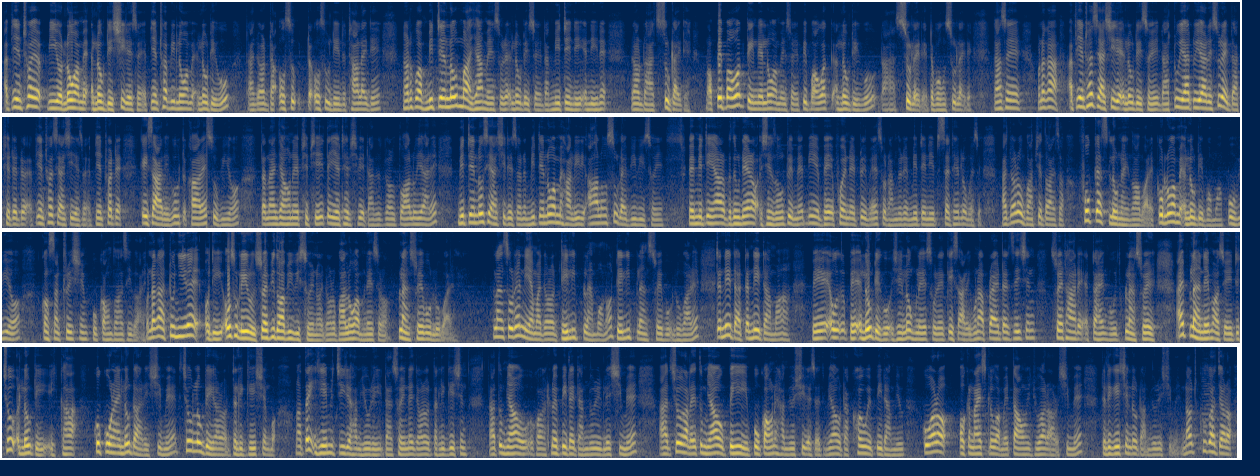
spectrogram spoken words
အပြင်ထွက်ပြီးတော့လုပ်ရမယ့်အလုပ်တွေရှိတယ်ဆိုရင်အပြင်ထွက်ပြီးလုပ်ရမယ့်အလုပ်တွေကို ဒါကျွန်တော်ဒါအုပ်စုတအုပ်စုနေထားလိုက်တယ်နောက်တစ်ခုက meeting လုံးမှရမယ်ဆိုတဲ့အလုပ်တွေဆိုရင်ဒါ meeting တွေအနေနဲ့တော့ဒါစုလိုက်တယ်။တော့ paper work တွေနဲ့လုပ်ရမယ်ဆိုရင် paper work အလုပ်တွေကိုဒါစုလိုက်တယ်တပုံစုလိုက်တယ်။ဒါဆိုရင်ခုနကအပြင်ထွက်ဆရာရှိတဲ့အလုပ်တွေဆိုရင်ဒါတူရတူရတွေစုလိုက်တာဖြစ်တဲ့အတွက်အပြင်ထွက်ဆရာရှိရဆိုရင်အပြင်ထွက်တဲ့ကိစ္စတွေကိုတခါတည်းစုပြီးတော့တနန်းချောင်းနဲ့ဖြစ်ဖြစ်တရက်ထက်ဖြစ်ဖြစ်ဒါပြောသွားလို့ရတယ်။ meeting လုပ်ဆရာရှိတယ်ဆိုရင် meeting လုပ်ရမယ့်ဟာလေးတွေအားလုံးစုလိုက်ပြီးပြီဆိုရင်ဘယ် meeting ကတော့ဘယ်သူနဲ့တော့အရင်ဆုံးတွေ့မယ်ပြီးရင်ဘယ်အဖွဲ့နဲ့တွေ့မယ်ဆိုတာမျိုးတွေ meeting တွေဆက်ထဲလုပ်မယ်ဆိုရင်ဒါကျွန်တော်တို့ဘာဖြစ်သွားလဲဆိုတော့ focus လုပ်နိုင်သွားပါတယ်ကိုလုပ်ရမယ့်အလုပ်တွေပေါ်မှာပို့ပြီးတော့ concentration ပိုကောင်းသွားစေပါတယ်။ခုနကတူညီတဲ့ဒီအုပ်စုလေးကိုဆွဲပြီးသွားပြီးပြီဆိုရင်တော့ကျွန်တော်တို့ဘာလုပ်ရမလဲဆိုတော့ plan ဆွဲဖို့လိုပါတယ်။ plan ဆိုတဲ့နေရာမှာကျွန်တော် daily plan ပေါ့နော် daily plan ဆွဲဖို့လိုပါတယ်။တစ်နေ့တာတစ်နေ့တာမှာ ဘယ်ဘယ်အလုပ်တွေကိုအရင်လုပ်မလဲဆိုတဲ့ကိစ္စတွေခုန prioritization ဆွဲထားတဲ့အတိုင်းကို plan ဆွဲတယ်။အဲ့ plan ထဲမှာဆိုရင်တချို့အလုပ်တွေကကိုကိုယ်တိုင်လုပ်တာတွေရှိမယ်တချို့လုပ်တွေကတော့ delegation ပေါ့နော်တိတ်အရေးမကြီးတဲ့ဟာမျိုးတွေဒါဆိုရင်လည်းကျွန်တော်တို့ delegation ဒါသူများကိုလွှဲပေးလိုက်တာမျိုးတွေလည်းရှိမယ်အဲတချို့ကလည်းသူများကိုပေးရင်ပိုကောင်းတဲ့ဟာမျိုးရှိတယ်ဆိုရင်သူများကိုဒါခွဲဝေပေးတာမျိုးကိုကတော့ organize လုပ်ရမယ်တာဝန်ယူရတာတော့ရှိမယ် delegation လုပ်တာမျိုးတွေရှိမယ်နောက်တစ်ခုကကျတော့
